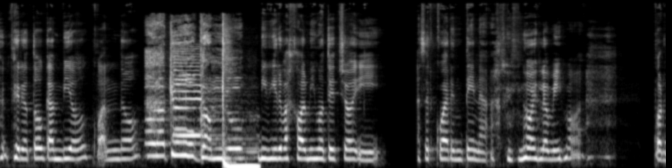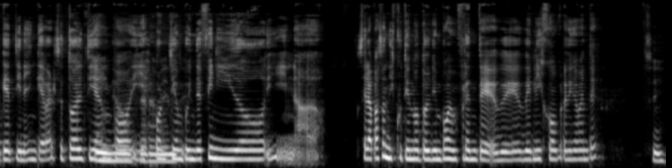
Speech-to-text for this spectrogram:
Pero todo cambió cuando Ahora todo cambió. vivir bajo el mismo techo y hacer cuarentena no es lo mismo. Porque tienen que verse todo el tiempo no, y es por tiempo indefinido y nada. Se la pasan discutiendo todo el tiempo enfrente de- del hijo prácticamente. Sí.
